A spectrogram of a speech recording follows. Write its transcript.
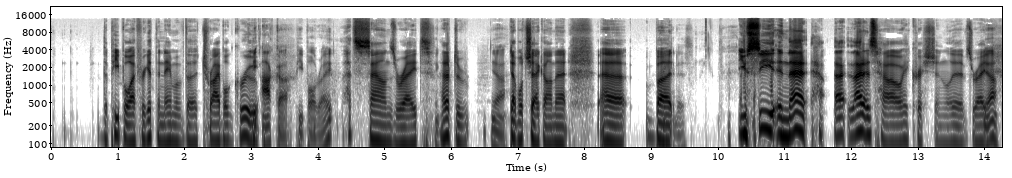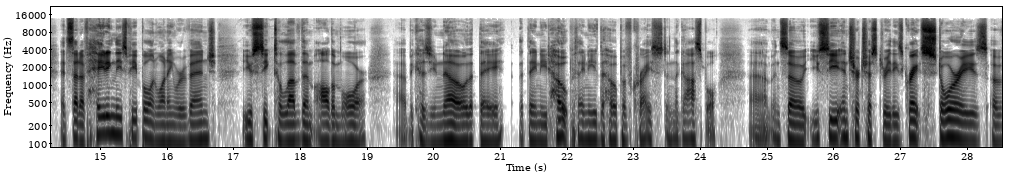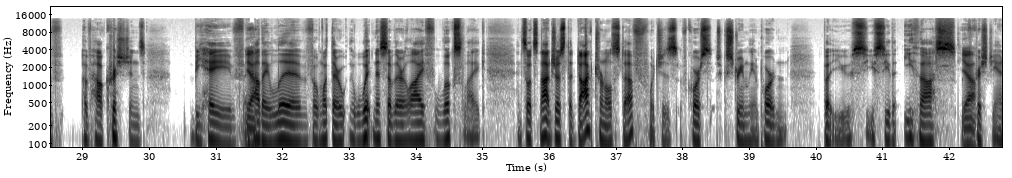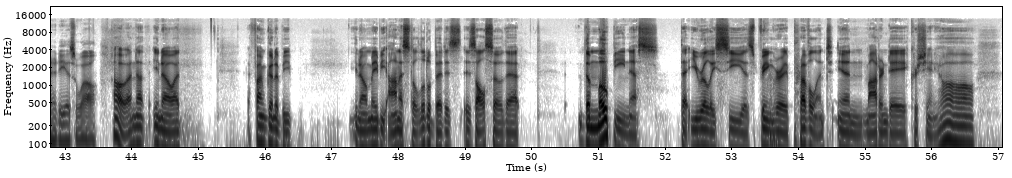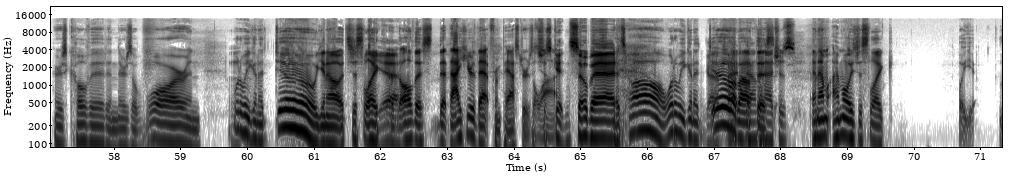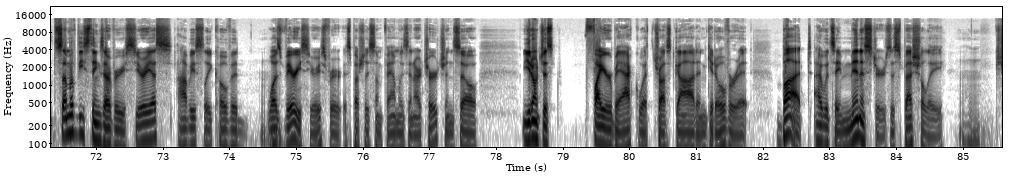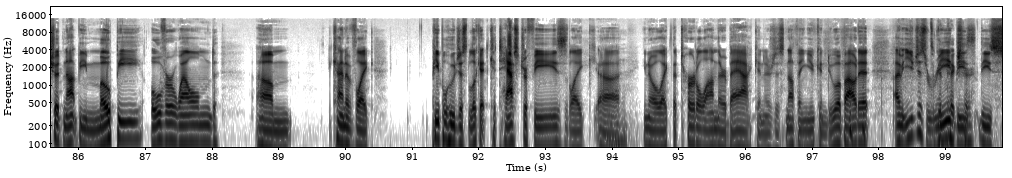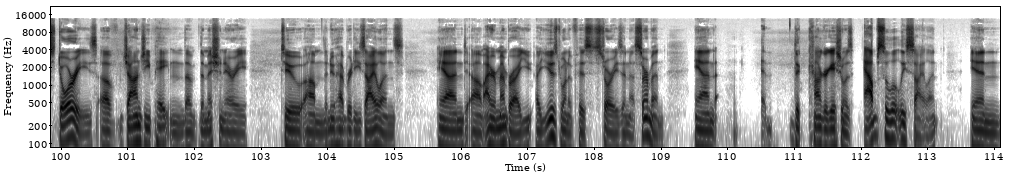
the people. I forget the name of the tribal group, the. Auca people, right? that sounds right. I'd have to Yeah, double check on that. Uh, but it is. You see in that how, that, that is how a Christian lives, right? Yeah. Instead of hating these people and wanting revenge, you seek to love them all the more uh, because you know that they that they need hope. They need the hope of Christ and the gospel. Um, and so you see in church history these great stories of of how Christians behave and Yeah. how they live and what their the witness of their life looks like. And so it's not just the doctrinal stuff, which is of course extremely important, but you see, you see the ethos Yeah. of Christianity as well. Oh, another. You know, I, if I'm going to be, you know, maybe honest a little bit, is is also that the mopiness that you really see as being very prevalent in modern day Christianity. Oh, there's COVID and there's a war and. What are we mm-hmm. gonna do? You know, it's just like Yeah. all this. That I hear that from pastors a It's lot. just getting so bad. It's oh, what are we gonna do about this? And I'm I'm always just like, well, yeah, some of these things are very serious. Obviously, COVID was very serious for especially some families in our church, and so you don't just fire back with trust God and get over it. But I would say ministers, especially, should not be mopey, overwhelmed, um, kind of like people who just look at catastrophes like uh, you know like the turtle on their back and there's just nothing you can do about it. I mean you just read these these stories of john g. Paton the, the missionary to um, the new hebrides islands. And um, i remember I, I used one of his stories in a sermon and the congregation was absolutely silent in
